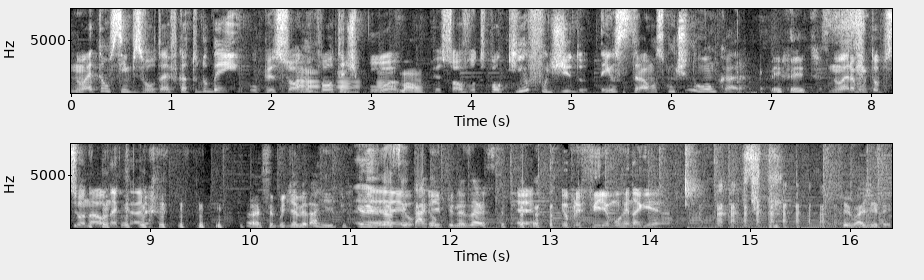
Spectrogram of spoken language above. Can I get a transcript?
não é tão simples voltar e ficar tudo bem. O pessoal não Ah, volta de ah, boa. ah, bom. O pessoal volta um pouquinho fudido. Tem os traumas, continuam, cara. Bem feito. Não era muito opcional, né, cara? É, você podia virar hippie. É, Você aceitar eu- eu- hippie no exército? É, eu preferia morrer na guerra. Imaginei.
